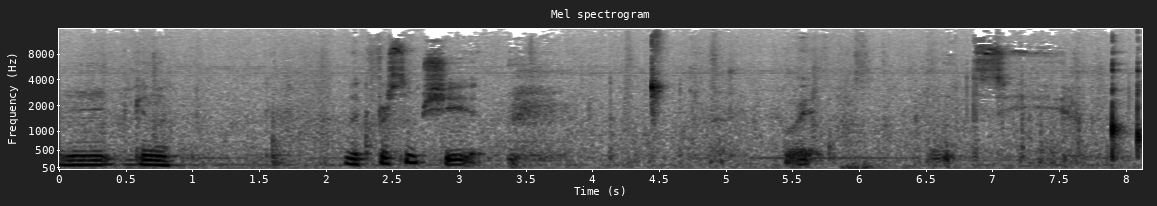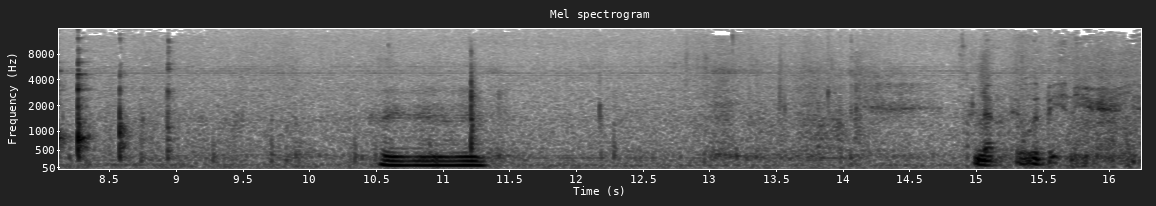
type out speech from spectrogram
I'm gonna look for some shit. Wait. Let's see. Um, no, it would be in here. Yeah.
